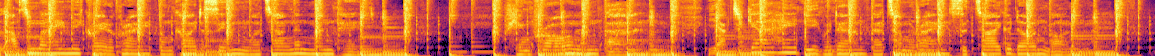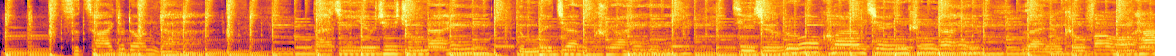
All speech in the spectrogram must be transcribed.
แล้วทำไมไม่ใครหรอใคร ต้องคอยตัดสินว่าทางนั้นมันผิดเพียงเพราะมันต่างอยากจะแก้ให้ดีกว่าเดิมแต่ทำอะไรสุดท้ายก็โดนบ่นสุดท้ายก็โดนด่าแต่จะอยู่ที่ตรงไหน ก็ไม่เจอใคร ที่จะรู้ความจริงข้างใน และยังคงเฝ้ามองหา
